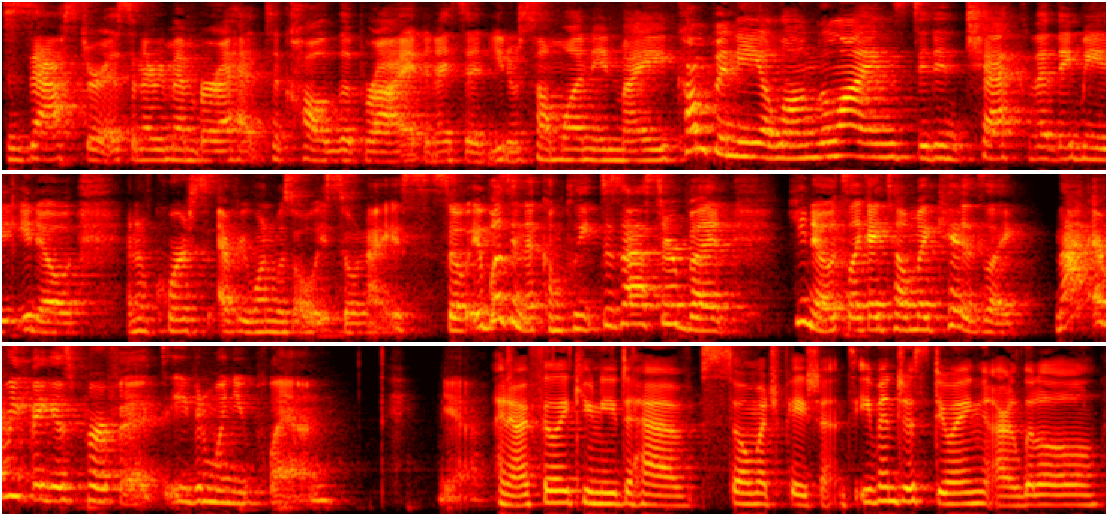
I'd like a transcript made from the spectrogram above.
disastrous. And I remember I had to call the bride and I said, you know, someone in my company along the lines didn't check that they made, you know, and of course everyone was always so nice. So it wasn't a complete disaster, but you know, it's like I tell my kids, like, not everything is perfect, even when you plan. Yeah. I know. I feel like you need to have so much patience. Even just doing our little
